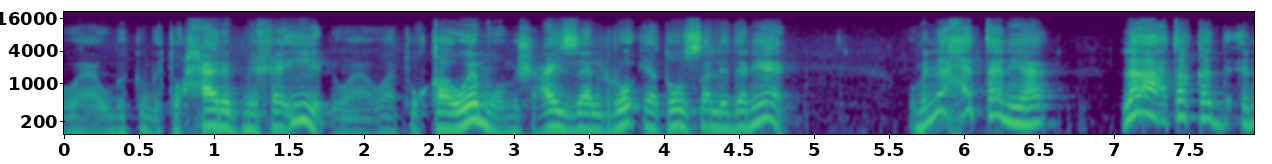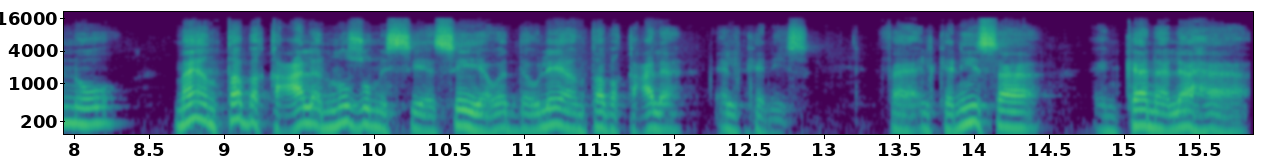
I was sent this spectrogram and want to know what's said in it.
وبتحارب ميخائيل وتقاومه مش عايزة الرؤية توصل لدانيال. ومن الناحية الثانية لا أعتقد أنه ما ينطبق على النظم السياسية والدولية ينطبق على الكنيسة. فالكنيسة إن كان لها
